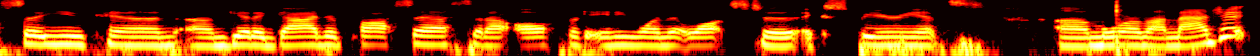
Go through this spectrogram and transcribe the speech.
so you can um, get a guided process that I offer to anyone that wants to experience uh, more of my magic.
